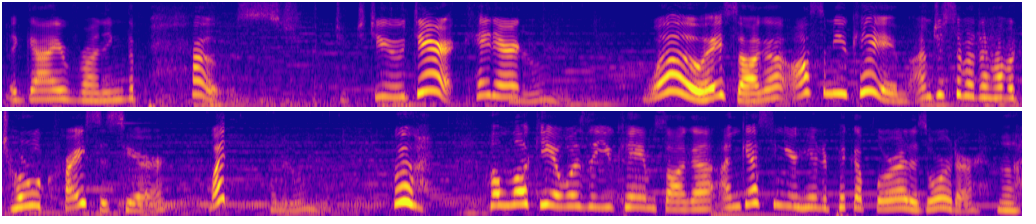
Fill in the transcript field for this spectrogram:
the guy running the post. Do, do, do. Derek! Hey, Derek! Hello. Whoa, hey, Saga. Awesome you came. I'm just about to have a total crisis here. What? Hello. Whew. How lucky it was that you came, Saga. I'm guessing you're here to pick up Loretta's order. Ugh,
